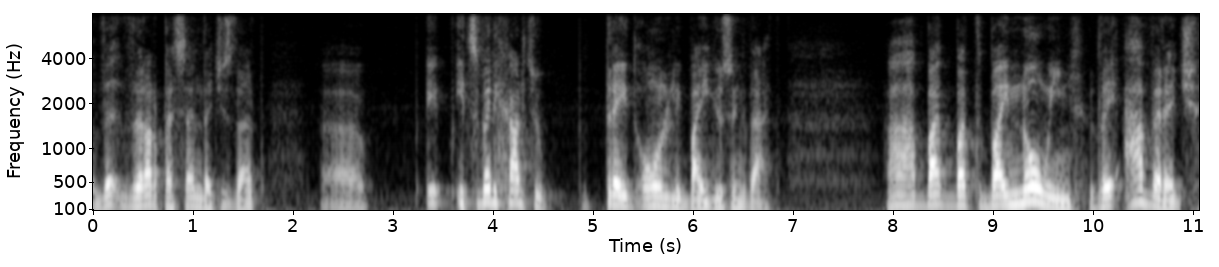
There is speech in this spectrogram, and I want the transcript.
there, there are percentages that uh, it, it's very hard to trade only by using that. Uh, but but by knowing the average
